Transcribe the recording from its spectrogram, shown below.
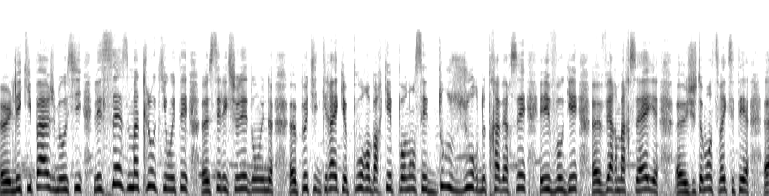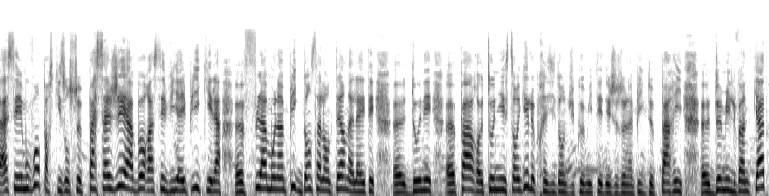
l'équipage, mais aussi les 16 matelots qui ont été sélectionnés, dont une petite grecque pour embarquer pendant ces 12 jours de traversée et voguer euh, vers Marseille. Euh, justement, c'est vrai que c'était euh, assez émouvant parce qu'ils ont ce passager à bord assez VIP qui est la flamme olympique dans sa lanterne. Elle a été donnée par Tony Estanguet, le président du comité des Jeux olympiques de Paris 2024.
